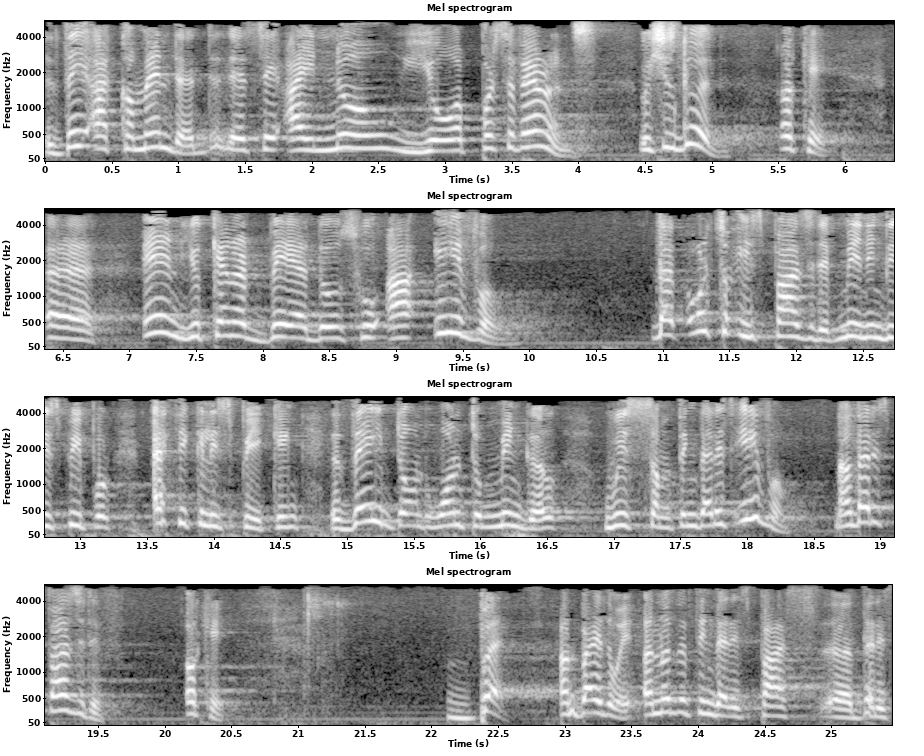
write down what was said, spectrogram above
They are commended, they say, I know your perseverance, which is good. Okay. Uh, and you cannot bear those who are evil. That also is positive, meaning these people, ethically speaking, they don't want to mingle with something that is evil. Now that is positive. Okay. But, and by the way, another thing that is, pos, uh, that is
